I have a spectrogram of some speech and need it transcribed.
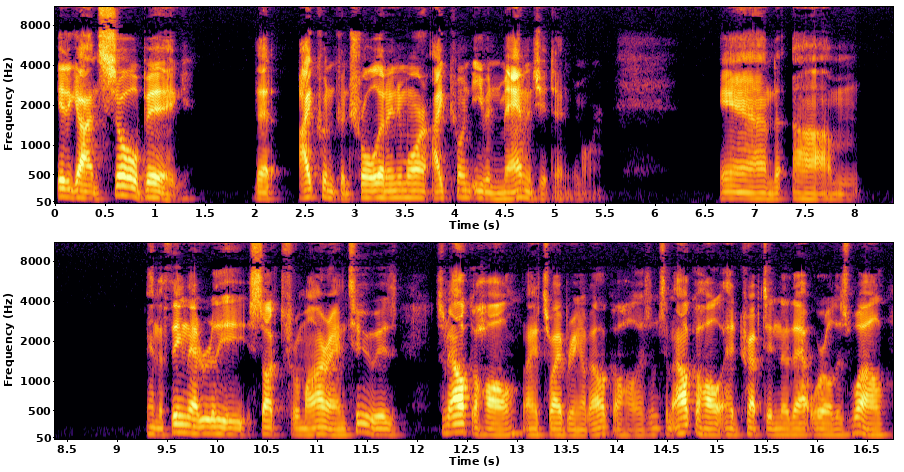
It had gotten so big that I couldn't control it anymore. I couldn't even manage it anymore and um, and the thing that really sucked from our end too is some alcohol. That's why I bring up alcoholism. Some alcohol had crept into that world as well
